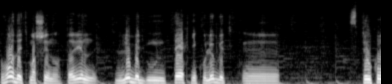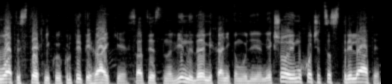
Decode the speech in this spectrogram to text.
водить машину, то він любить техніку, любить е, спілкуватися з технікою, крутити гайки, соответственно, він йде механіком водієм. Якщо йому хочеться стріляти,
